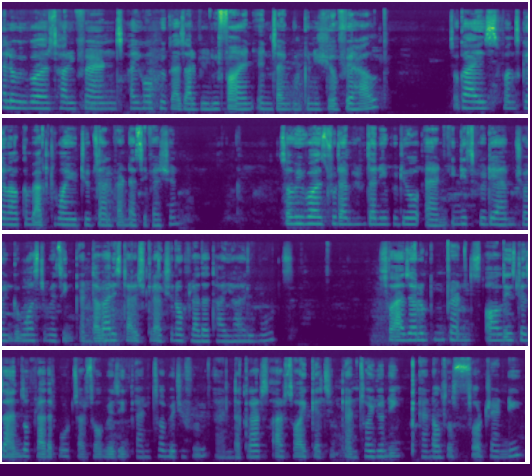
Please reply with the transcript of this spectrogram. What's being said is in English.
Hello viewers, hi friends. I hope you guys will be fine and in good condition of your health. So guys, once again welcome back to my YouTube channel Fantasy Fashion. So viewers, today I'm here with a new video and in this video I'm showing you most amazing and the very stylish collection of leather thigh high boots. So as you're looking friends, all these designs of leather boots are so amazing and so beautiful and the colors are so eye-catching and so unique and also so trendy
